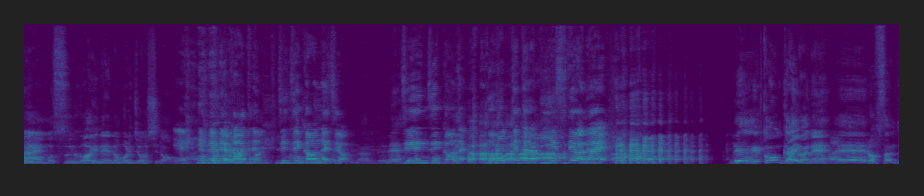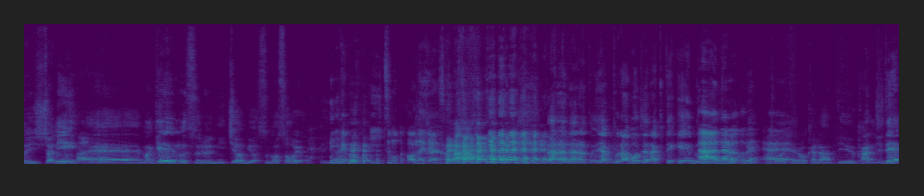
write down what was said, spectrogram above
はい。もうすごいね上り上司の。全然変わんないですよ。なんでね。全然変わんない。登ってたら BS ではない で今回はね、はい。えーロフさんと一緒に、はい。えーまあ、ゲームする日曜日を過ごそうよっていう。いいつもと変わんないじゃないですか。だらだらと。いやプラモじゃなくてゲームの方あーなるほどね。はい。やろうかなっていう感じで、はい。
